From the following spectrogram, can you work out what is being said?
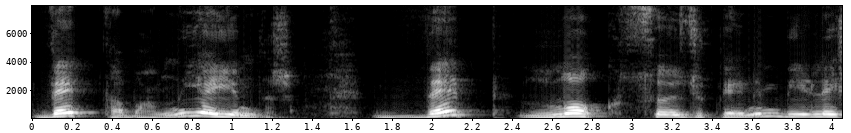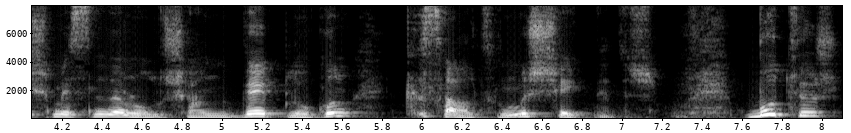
web tabanlı yayındır. Weblog sözcüklerinin birleşmesinden oluşan weblog'un kısaltılmış şeklidir. Bu tür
